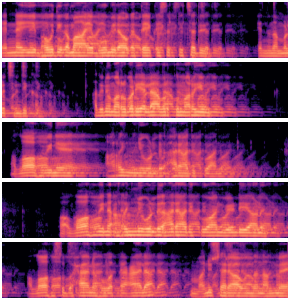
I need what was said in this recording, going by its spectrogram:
എന്നെ ഈ ഭൗതികമായ ഭൂമി ലോകത്തേക്ക് സൃഷ്ടിച്ചത് എന്ന് നമ്മൾ ചിന്തിക്കണം. അതിനു മറുപടി എല്ലാവർക്കും അറിയും. അള്ളാഹുവിനെ അറിഞ്ഞുകൊണ്ട് ആരാധിക്കുവാൻ വേണ്ടി. അള്ളാഹുവിനെ അറിഞ്ഞുകൊണ്ട് ആരാധിക്കുവാൻ വേണ്ടിയാണ് അള്ളാഹു സുബാനഹുവല മനുഷ്യരാവുന്ന നമ്മെ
